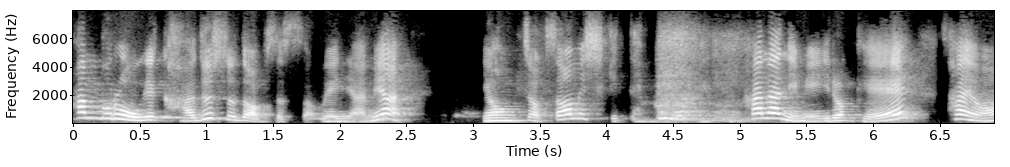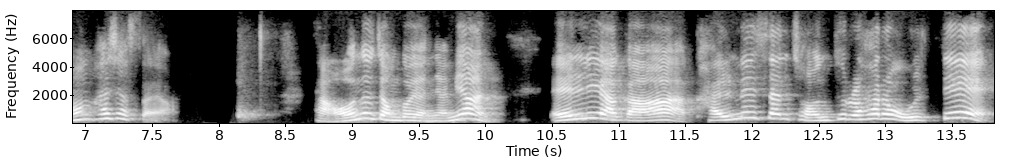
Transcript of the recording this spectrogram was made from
함부로 오게 가둘 수도 없었어 왜냐하면 영적 서밋이기 때문에 하나님이 이렇게 사용하셨어요 자 어느 정도였냐면 엘리야가 갈멜산 전투를 하러 올 때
